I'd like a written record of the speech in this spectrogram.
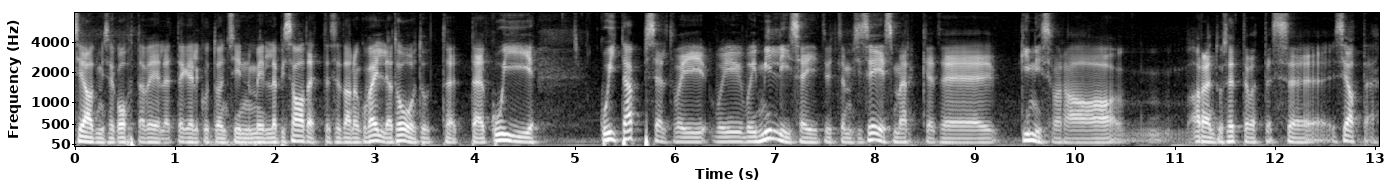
seadmise kohta veel, et tegelikult on siin meil läbi saadete seda nagu välja toodud, et kui, kui täpselt või, või, või milliseid, ütleme siis eesmärke te kinnisvara arendusettevõttes seate?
